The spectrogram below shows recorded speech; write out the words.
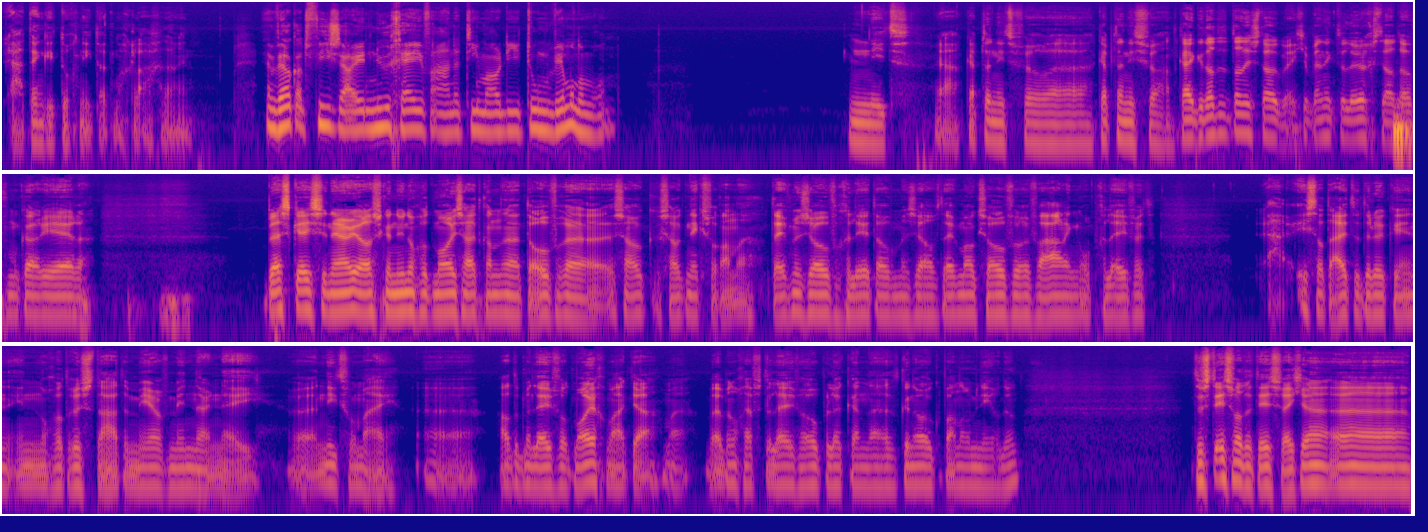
ja, denk ik toch niet dat ik mag klagen daarin. En welk advies zou je nu geven aan de Timo die toen Wimbledon won? Niet. Ja, ik heb daar niet zoveel, eh, ik heb daar niet zoveel aan. Kijk, dat, dat is het ook, weet je. Ben ik teleurgesteld over mijn carrière? Best case scenario, als ik er nu nog wat moois uit kan eh, toveren, zou ik, zou ik niks veranderen. Het heeft me zoveel geleerd over mezelf. Het heeft me ook zoveel ervaring opgeleverd. Ja, is dat uit te drukken in, in nog wat resultaten, meer of minder? Nee, eh, niet voor mij. Eh, had het mijn leven wat mooier gemaakt, ja. Maar we hebben nog even te leven, hopelijk. En eh, dat kunnen we ook op andere manieren doen. Dus het is wat het is, weet je. Eh,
